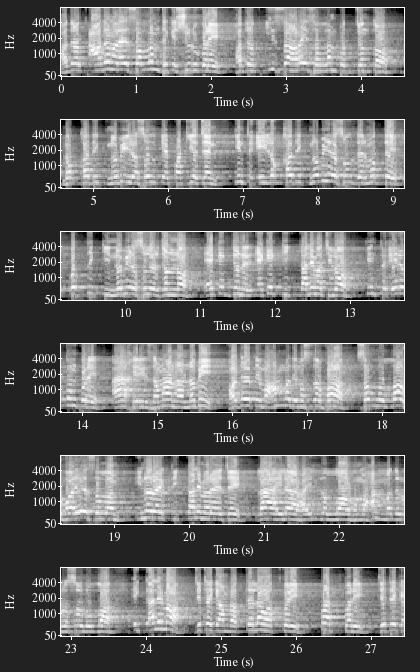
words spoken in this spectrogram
হজরত আদম আলাইসাল্লাম থেকে শুরু করে হজরত ঈসা আলাইসাল্লাম পর্যন্ত লক্ষাধিক নবী রসুলকে পাঠিয়েছেন। কিন্তু এই লক্ষাধিক নবী রসুলদের মধ্যে প্রত্যেকটি নবী রসুলের জন্য এক একজনের এক একটি কালেমা ছিল। কিন্তু এরকম করে আখেরি জামানার নবী হজরতে মোহাম্মদ মুস্তফা সাল্লাল্লাহু আলাইহি সাল্লাম ইনারও একটি কালিমা রয়েছে, লা ইলাহা ইল্লাল্লাহ মুহাম্মাদুর এই কালিমা যেটাকে আমরা তেলাওয়াত করি পাঠ করে, যেটাকে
